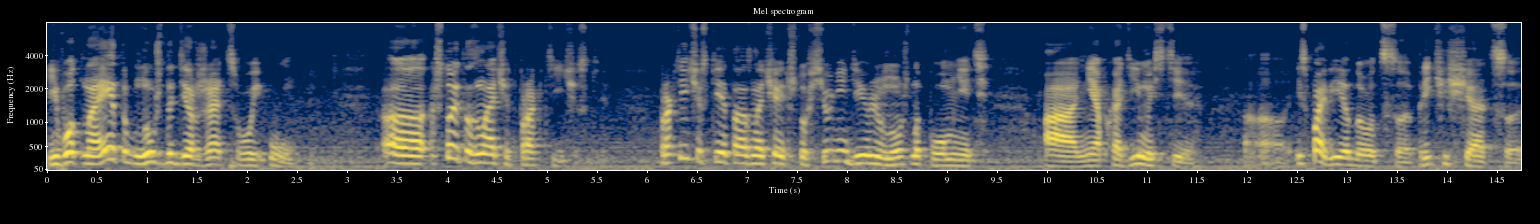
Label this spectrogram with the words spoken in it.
И вот на этом нужно держать свой ум. А, что это значит практически? Практически это означает, что всю неделю нужно помнить о необходимости а, исповедоваться, причащаться,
